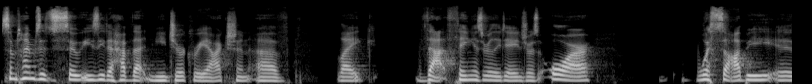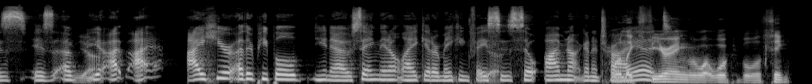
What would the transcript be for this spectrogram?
sometimes it's so easy to have that knee jerk reaction of like that thing is really dangerous or wasabi is is a yeah. I, I I hear other people, you know, saying they don't like it or making faces, yeah. so I'm not going to try or like it. fearing what, what people will think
